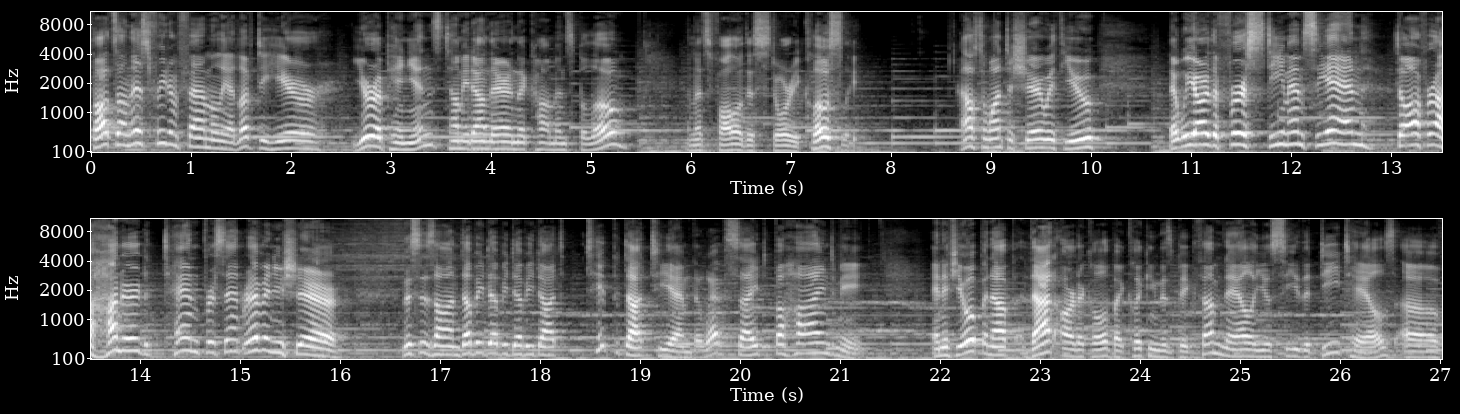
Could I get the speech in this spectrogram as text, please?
Thoughts on this, Freedom Family? I'd love to hear your opinions. Tell me down there in the comments below, and let's follow this story closely. I also want to share with you that we are the first Steam MCN to offer 110% revenue share. This is on www.tip.tm, the website behind me. And if you open up that article by clicking this big thumbnail, you'll see the details of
